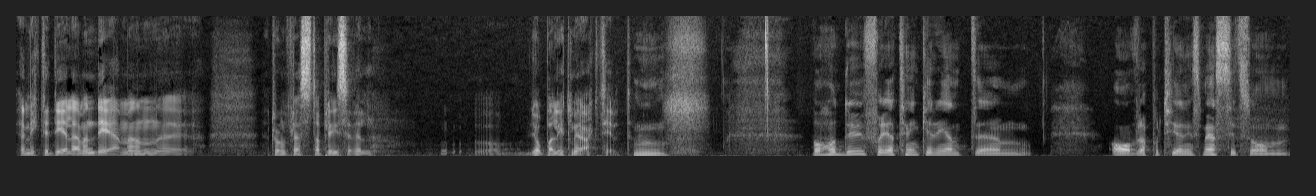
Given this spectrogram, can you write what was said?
en viktig del även det, men Mm. eh, jag tror de flesta poliser vill eh, jobba lite mer aktivt. Mm. Vad har du för, jag tänker rent um, avrapporteringsmässigt som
